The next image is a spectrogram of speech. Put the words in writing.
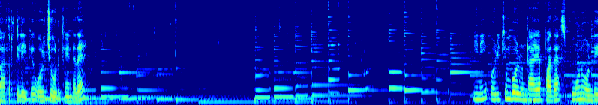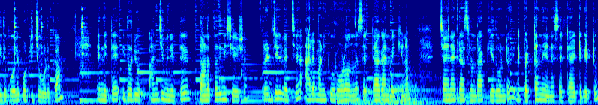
പാത്രത്തിലേക്ക് ഒഴിച്ചു കൊടുക്കേണ്ടത്. ഇനി ഒഴിക്കുമ്പോഴുണ്ടായ പത സ്പൂൺ കൊണ്ട് ഇതുപോലെ പൊട്ടിച്ചു കൊടുക്കാം. എന്നിട്ട് ഇതൊരു അഞ്ച് മിനിറ്റ് തണുത്തതിന് ശേഷം ഫ്രിഡ്ജിൽ വെച്ച് അരമണിക്കൂറോളം ഒന്ന് സെറ്റാകാൻ വെക്കണം. ചൈന ഗ്രാസിൽ ഉണ്ടാക്കിയതുകൊണ്ട് ഇത് പെട്ടെന്ന് തന്നെ സെറ്റായിട്ട് കിട്ടും.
